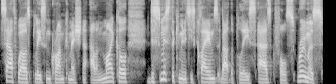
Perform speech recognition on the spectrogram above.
South Wales Police and Crime Commissioner Alun Michael dismissed the community's claims about the police as false rumours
